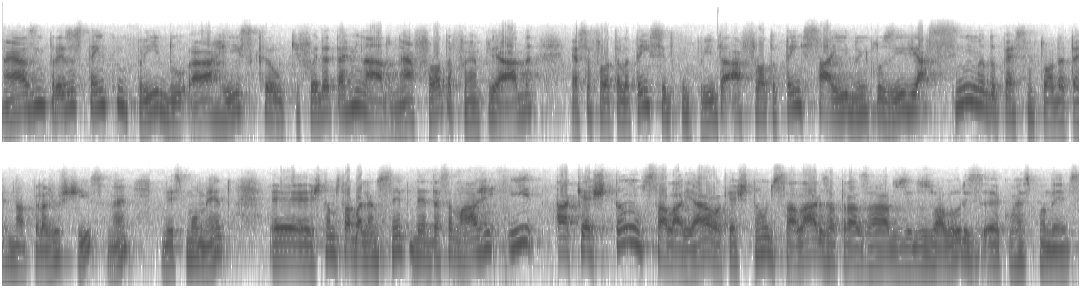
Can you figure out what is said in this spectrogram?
né, as empresas têm cumprido a risca o que foi determinado. Né? A frota foi ampliada, essa frota ela tem sido cumprida, a frota tem saído inclusive acima do percentual determinado pela justiça. Né? Nesse momento, é, estamos trabalhando sempre dentro dessa margem e a questão salarial, a questão de salários atrasados e dos valores é, correspondentes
